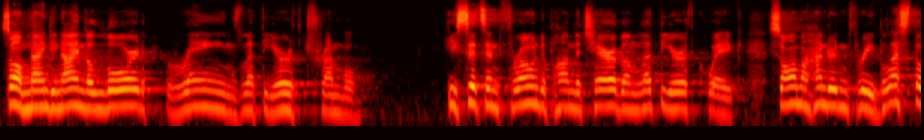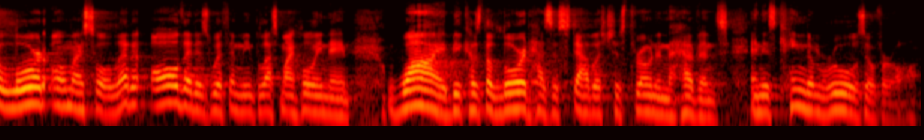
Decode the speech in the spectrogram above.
Psalm 99 The Lord reigns, let the earth tremble. He sits enthroned upon the cherubim, let the earth quake. Psalm 103 Bless the Lord, O my soul. Let all that is within me bless my holy name. Why? Because the Lord has established his throne in the heavens, and his kingdom rules over all.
